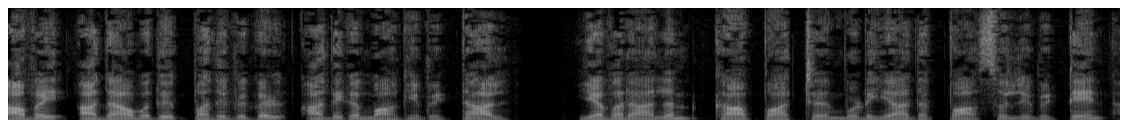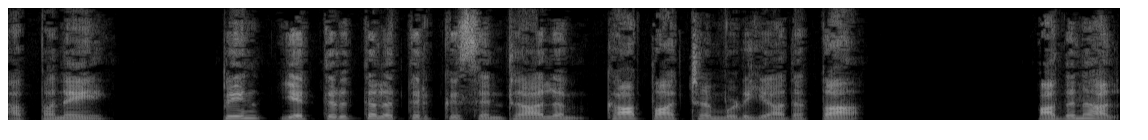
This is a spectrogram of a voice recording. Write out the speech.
அவை அதாவது பதிவுகள் அதிகமாகிவிட்டால் எவராலும் காப்பாற்ற முடியாதப்பா சொல்லிவிட்டேன் அப்பனே. பின் எத்திருத்தலத்திற்கு சென்றாலும் காப்பாற்ற முடியாதப்பா. அதனால்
